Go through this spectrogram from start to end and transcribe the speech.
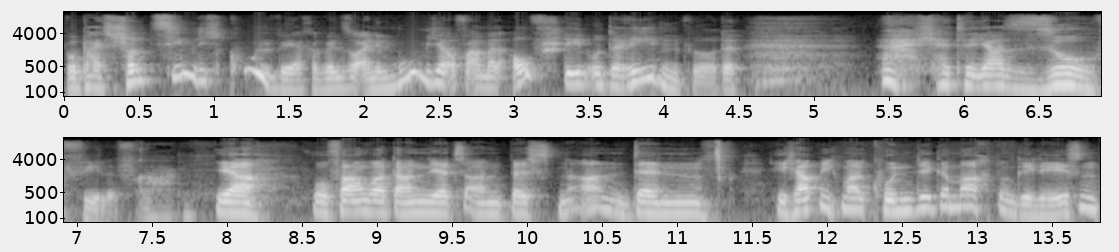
Wobei es schon ziemlich cool wäre, wenn so eine Mumie auf einmal aufstehen und reden würde. Ich hätte ja so viele Fragen. Ja, wo fangen wir dann jetzt am besten an? Denn ich habe mich mal kundig gemacht und gelesen,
